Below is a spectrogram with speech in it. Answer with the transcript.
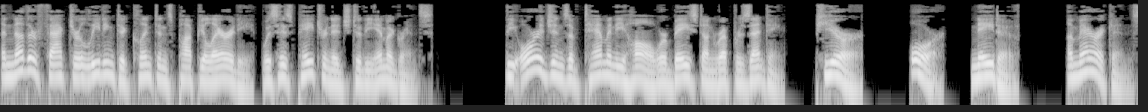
Another factor leading to Clinton's popularity, was his patronage to the immigrants. The origins of Tammany Hall were based on representing «pure» or «native» Americans.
